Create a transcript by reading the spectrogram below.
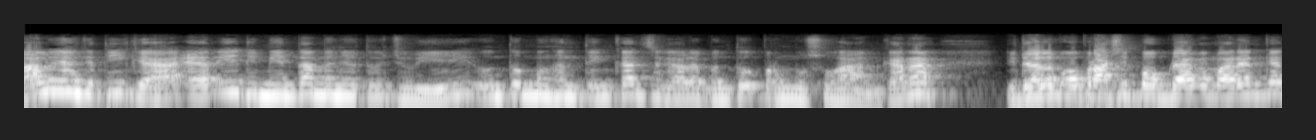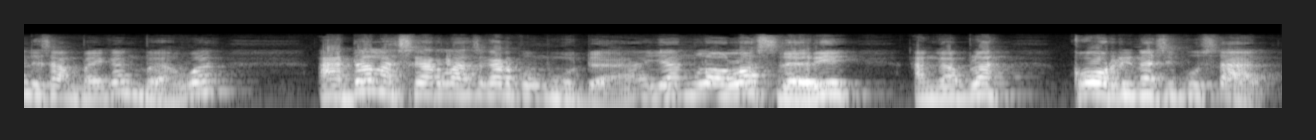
Lalu yang ketiga, RI diminta menyetujui untuk menghentikan segala bentuk permusuhan. Karena di dalam operasi Pobda kemarin kan disampaikan bahwa ada laskar-laskar pemuda yang lolos dari, anggaplah, koordinasi pusat.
